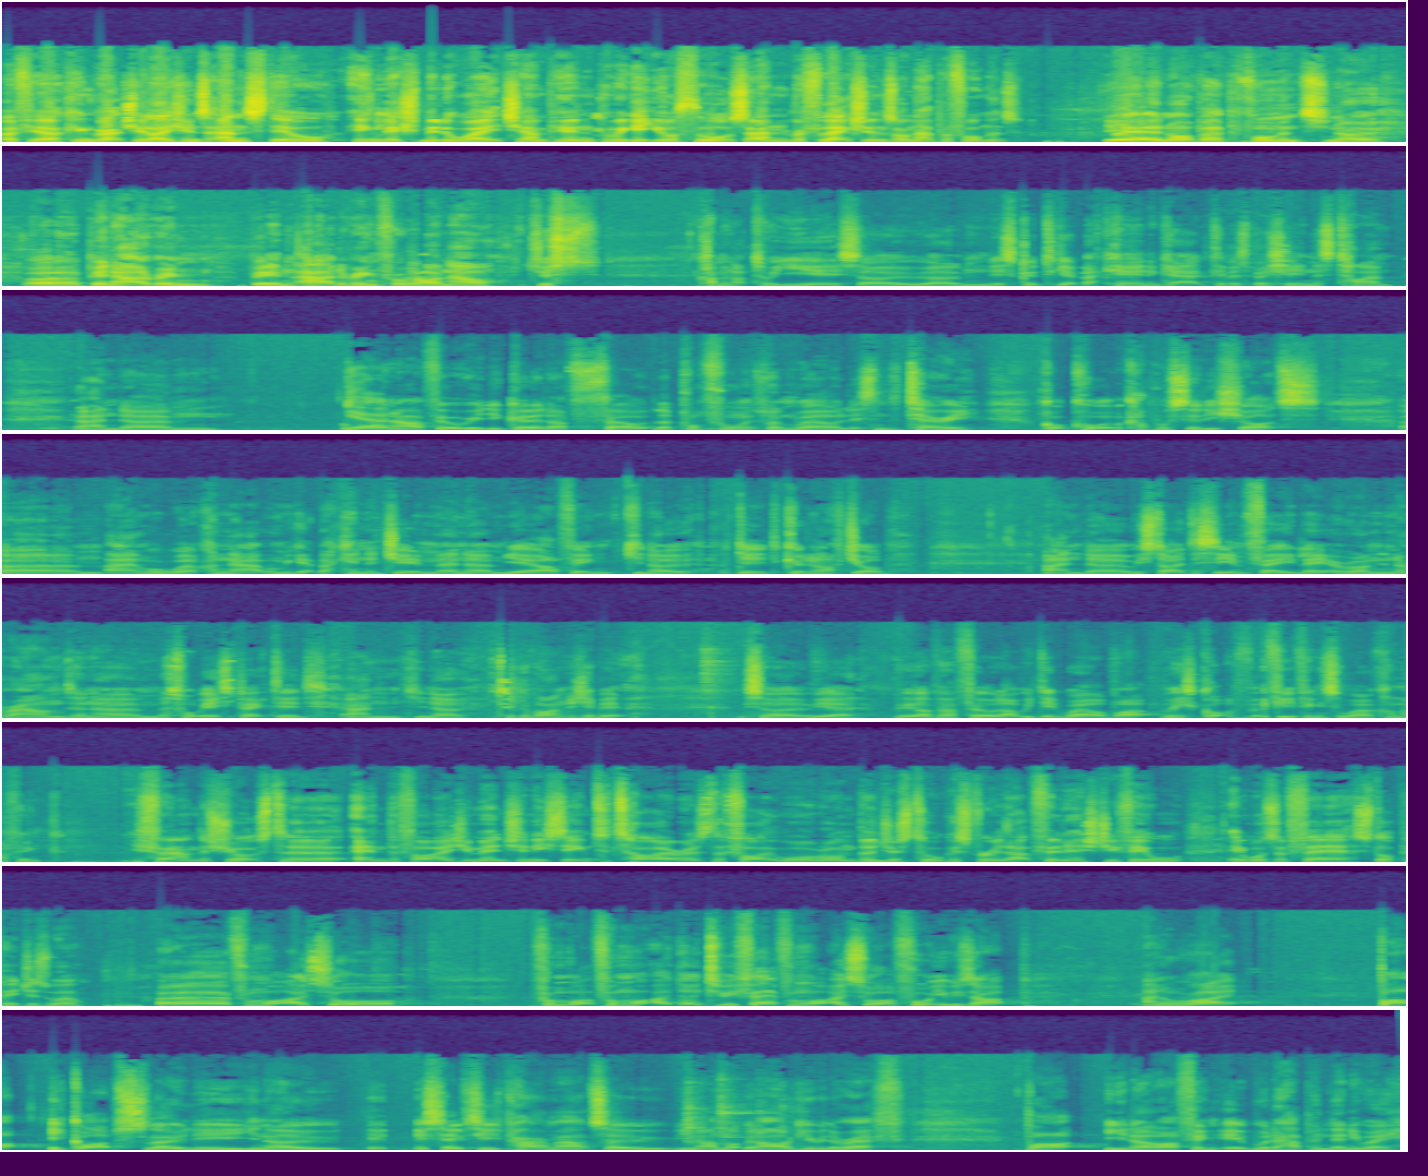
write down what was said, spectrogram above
Udofia, congratulations, and still English middleweight champion. Can we get your thoughts and reflections on that performance? Yeah, not a bad performance. You know, uh, been out of the ring, been out of the ring for a while now. Just coming up to a year, so um, it's good to get back in and get active, especially in this time. And um, yeah, no, I feel really good. I felt the performance went well. Listened to Terry, got caught with a couple of silly shots, um, and we'll work on that when we get back in the gym. And um, yeah, I think you know I did a good enough job and uh, we started to see him fade later on in the rounds, and um, that's what we expected, and you know took advantage of it. So yeah, I feel like we did well, but we've got a few things to work on. I think. You found the shots to end the fight, as you mentioned. He seemed to tire as the fight wore on, but mm. just talk us through that finish. Do you feel it was a fair stoppage as well? Uh, from what I saw, from what from what I, to be fair, from what I saw, I thought he was up and all right. But he got up slowly, you know, safety is paramount, so, you know, I'm not going to argue with the ref but you know I think it would have happened anyway.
